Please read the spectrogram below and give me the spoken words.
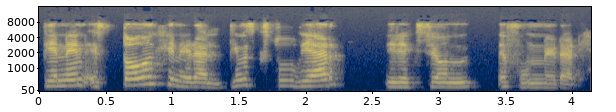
tienen, es todo en general, tienes que estudiar dirección de funeraria.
